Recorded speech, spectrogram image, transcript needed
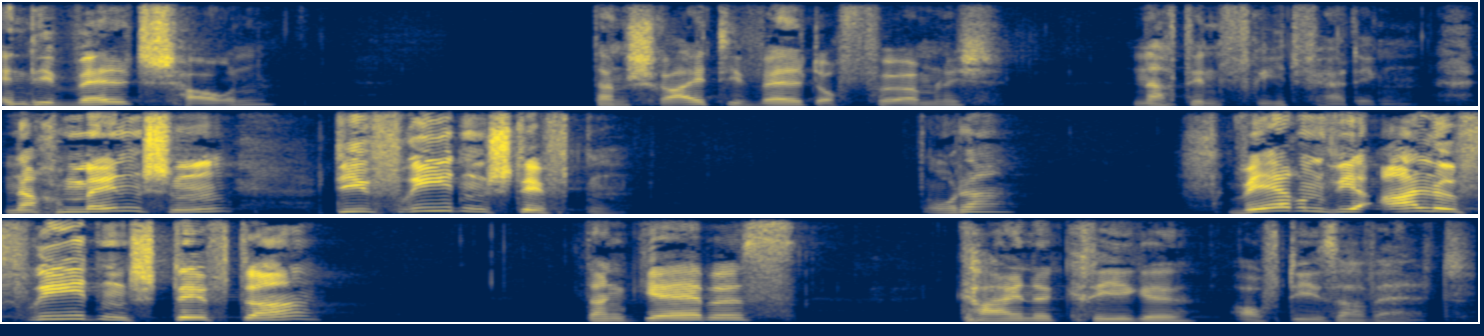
in die Welt schauen, dann schreit die Welt doch förmlich nach den Friedfertigen, nach Menschen, die Frieden stiften. Oder? Wären wir alle Friedenstifter, dann gäbe es keine Kriege auf dieser Welt.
